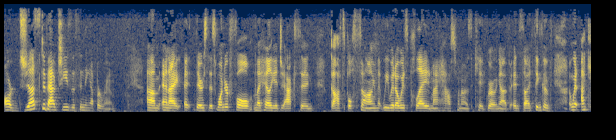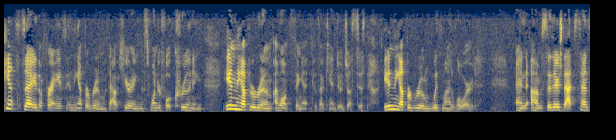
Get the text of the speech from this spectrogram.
are just about Jesus in the upper room. Um, and I, I, there's this wonderful Mahalia Jackson gospel song that we would always play in my house when I was a kid growing up. And so I think of, when, I can't say the phrase in the upper room without hearing this wonderful crooning. In the upper room, I won't sing it because I can't do it justice. In the upper room with my Lord. And um, so there's that sense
